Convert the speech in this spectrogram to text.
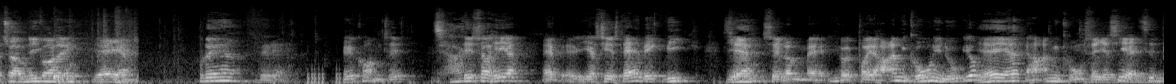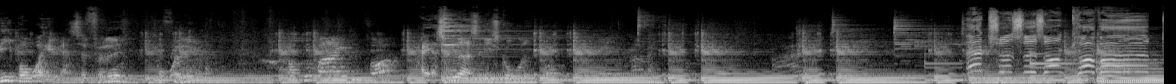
Jeg tør dem lige godt af. Ja, ja. Goddag her. Velkommen til. Tak. Det er så her, at øh, jeg siger stadigvæk vi, selv, Ja. selvom, øh, jo, for jeg har min kone endnu, jo. Ja, ja. Jeg har min kone, så jeg siger altid, vi bor her. Selvfølgelig. Selvfølgelig. Og du bare indenfor. Ej, jeg smider altså lige skoene. Entrances uncovered.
